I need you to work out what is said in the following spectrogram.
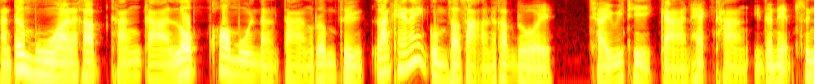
ฮันเตอร์มัวนะครับ ทั้งการลบข้อมูลต่างๆ รวมถึงล้างแค้นให้กลุ่มสาวๆ นะครับ โดยใช้วิธีการแฮกทางอินเทอร์เน็ต ซึ่ง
